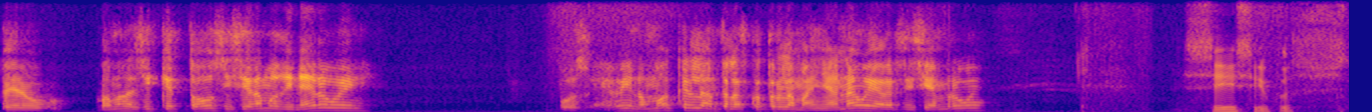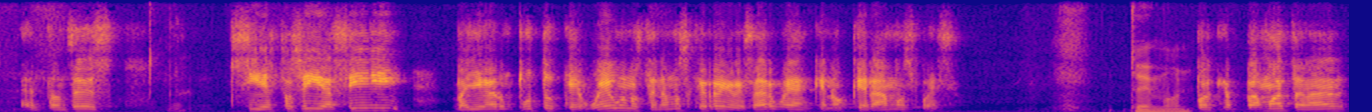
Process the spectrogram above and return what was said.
Pero vamos a decir que todos hiciéramos dinero, güey. Pues, eh, güey, no me voy a quedar levantar a las 4 de la mañana, güey, a ver si siembro, güey. Sí, sí, pues. Entonces, si esto sigue así, va a llegar un punto que, huevo, nos tenemos que regresar, güey, aunque no queramos, pues. Simón. Porque vamos a tener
